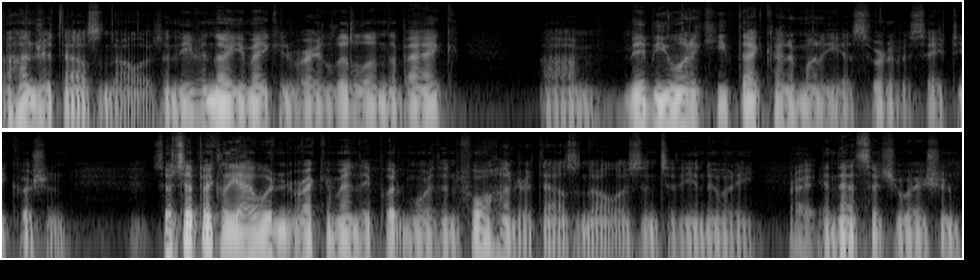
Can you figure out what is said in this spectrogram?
hundred thousand dollars. And even though you're making very little in the bank, um, maybe you want to keep that kind of money as sort of a safety cushion. So typically, I wouldn't recommend they put more than four hundred thousand dollars into the annuity Right. in that situation.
